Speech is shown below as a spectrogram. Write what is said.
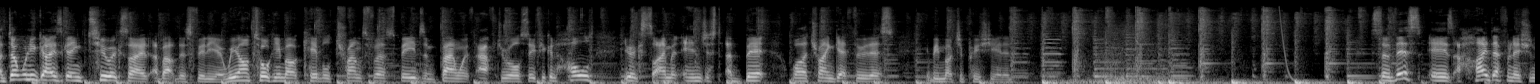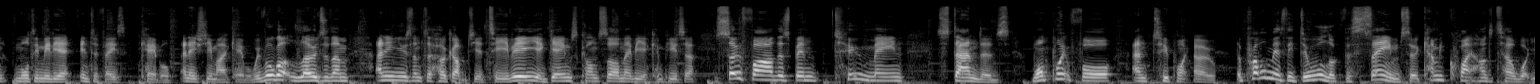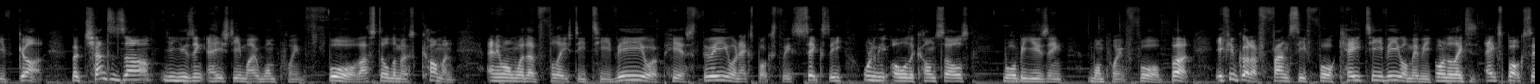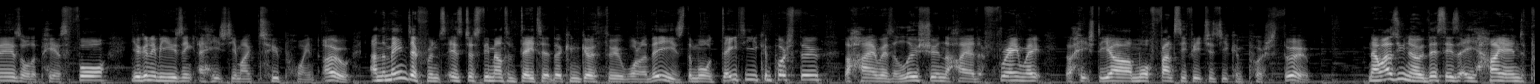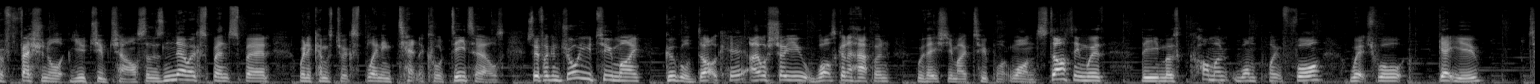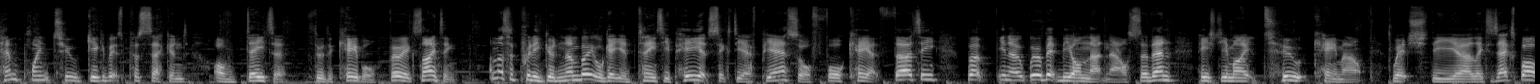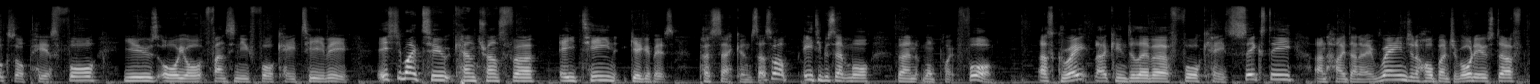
I don't want you guys getting too excited about this video. We are talking about cable transfer speeds and bandwidth after all, so if you can hold your excitement in just a bit while I try and get through this, it'd be much appreciated. So this is a high definition multimedia interface cable, an HDMI cable. We've all got loads of them and you use them to hook up to your TV, your games console, maybe your computer. So far there's been two main standards, 1.4 and 2.0. The problem is they do all look the same, so it can be quite hard to tell what you've got. But chances are you're using HDMI 1.4, that's still the most common. Anyone with a full HD TV or a PS3 or an Xbox 360, one of the older consoles, will be using 1.4. But if you've got a fancy 4K TV or maybe one of the latest Xboxes or the PS4, you're going to be using a HDMI 2.0. And the main difference is just the amount of data that can go through one of these. The more data you can push through, the higher resolution, the higher the frame rate, the HDR, more fancy features you can push through. Now, as you know, this is a high-end professional YouTube channel, so there's no expense spared when it comes to explaining technical details. So if I can draw you to my Google Doc here, I will show you what's going to happen with HDMI 2.1, starting with the most common 1.4, which will get you 10.2 gigabits per second of data through the cable. Very exciting. And that's a pretty good number. It will get you 1080p at 60 FPS or 4K at 30, but you know, we're a bit beyond that now. So then HDMI 2 came out, which the uh, latest Xbox or PS4 use or your fancy new 4K TV. HDMI 2 can transfer 18 gigabits per second, so that's about 80% more than 1.4. That's great, that can deliver 4K 60 and high dynamic range and a whole bunch of audio stuff,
